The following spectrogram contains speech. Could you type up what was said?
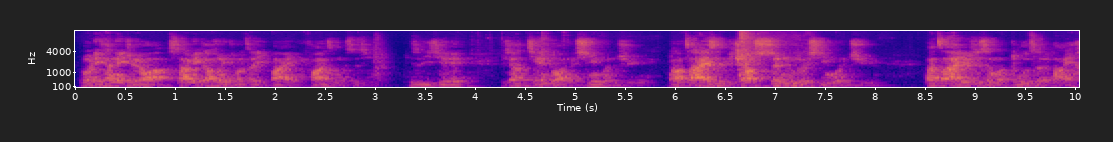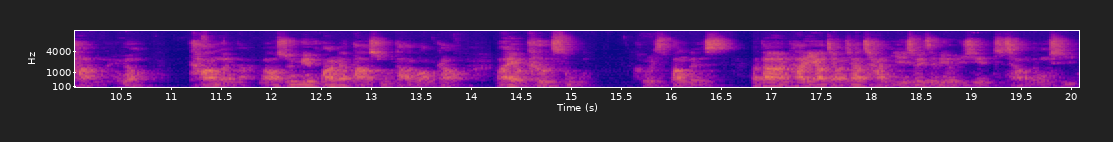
如果你看天水的话，上面告诉你说这礼拜发生什么事情，就是一些比较简短的新闻区，然后再来是比较深入的新闻区。那再来就是什么读者来函有没有他们啊，然后顺便帮人家打书打广告，然后还有客诉 correspondence。那当然他也要讲一下产业，所以这边有一些职场的东西。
